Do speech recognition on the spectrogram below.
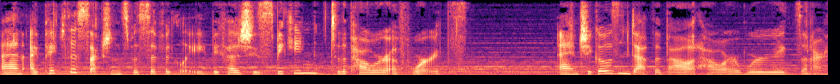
And I picked this section specifically because she's speaking to the power of words. And she goes in depth about how our words and our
